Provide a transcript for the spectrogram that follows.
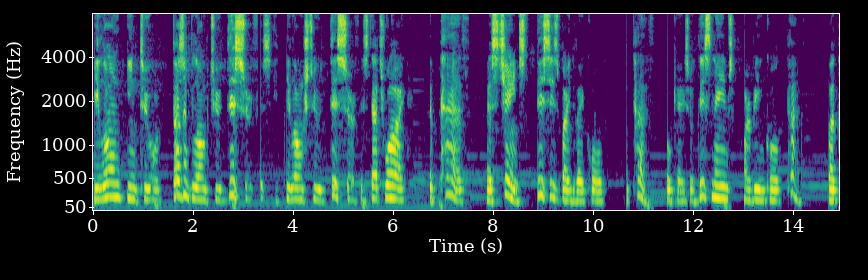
belonging to or doesn't belong to this surface. It belongs to this surface. That's why the path has changed. This is, by the way, called a path. Okay, so these names are being called path. But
